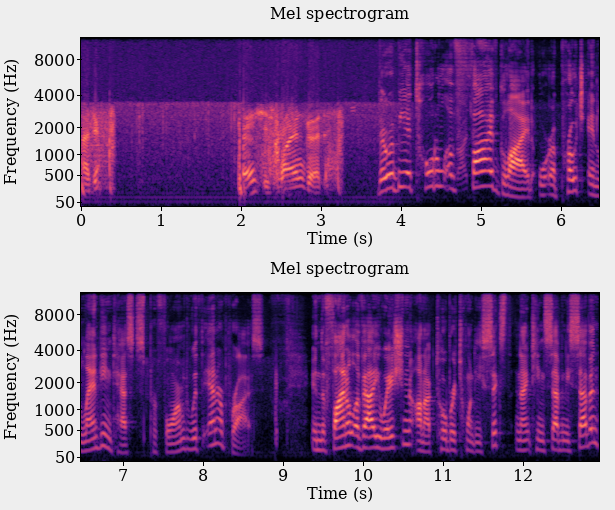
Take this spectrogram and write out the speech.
Roger. Okay, she's flying good. There would be a total of five glide or approach and landing tests performed with Enterprise. In the final evaluation on October 26, 1977,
